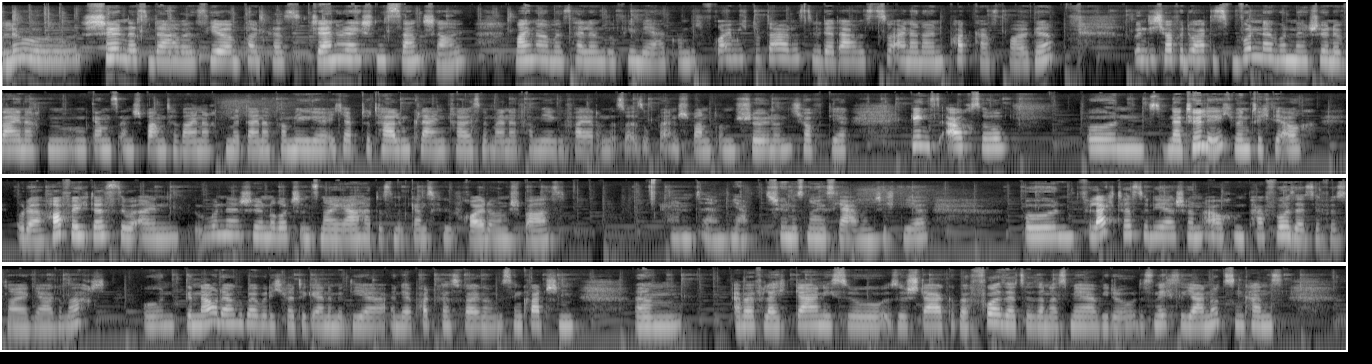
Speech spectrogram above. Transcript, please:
Hallo, schön, dass du da bist hier im Podcast Generation Sunshine. Mein Name ist Helen Sophie Merck und ich freue mich total, dass du wieder da bist zu einer neuen Podcast-Folge. Und ich hoffe, du hattest wunder, wunderschöne Weihnachten und ganz entspannte Weihnachten mit deiner Familie. Ich habe total im kleinen Kreis mit meiner Familie gefeiert und es war super entspannt und schön. Und ich hoffe, dir ging es auch so. Und natürlich wünsche ich dir auch oder hoffe ich, dass du einen wunderschönen Rutsch ins neue Jahr hattest mit ganz viel Freude und Spaß. Und ähm, ja, schönes neues Jahr wünsche ich dir. Und vielleicht hast du dir ja schon auch ein paar Vorsätze fürs neue Jahr gemacht. Und genau darüber würde ich heute gerne mit dir in der Podcast-Folge ein bisschen quatschen. Ähm, aber vielleicht gar nicht so, so stark über Vorsätze, sondern mehr, wie du das nächste Jahr nutzen kannst,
